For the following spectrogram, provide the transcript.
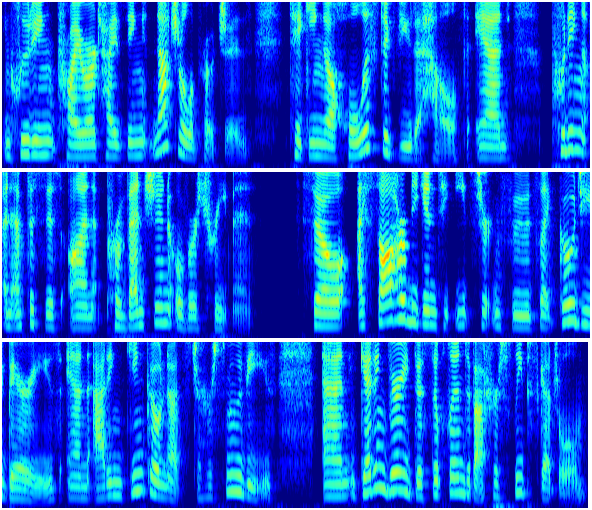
including prioritizing natural approaches, taking a holistic view to health, and putting an emphasis on prevention over treatment. So I saw her begin to eat certain foods like goji berries and adding ginkgo nuts to her smoothies and getting very disciplined about her sleep schedule.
